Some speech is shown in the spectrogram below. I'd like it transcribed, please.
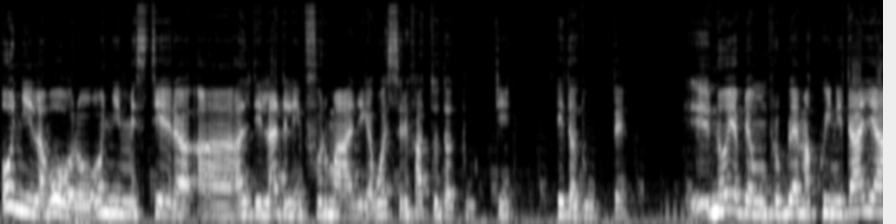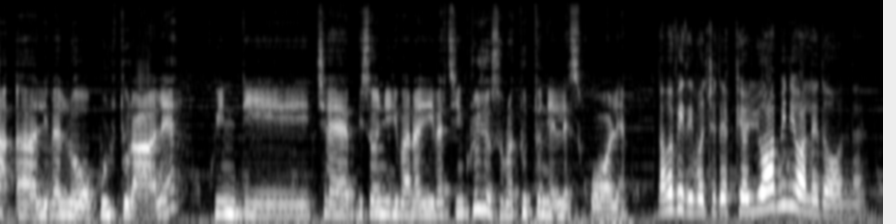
ogni lavoro, ogni mestiere uh, al di là dell'informatica può essere fatto da tutti e da tutte. E noi abbiamo un problema qui in Italia a livello culturale, quindi c'è bisogno di parlare di diversi inclusion soprattutto nelle scuole. Ma voi vi rivolgete più agli uomini o alle donne?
